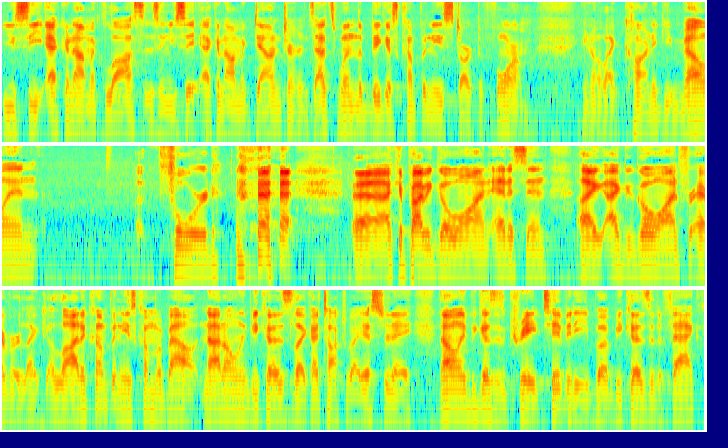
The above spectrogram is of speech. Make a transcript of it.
you see economic losses and you see economic downturns. That's when the biggest companies start to form. You know, like Carnegie Mellon, uh, Ford. Uh, I could probably go on Edison. Like I could go on forever. Like a lot of companies come about not only because, like I talked about yesterday, not only because of the creativity, but because of the fact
